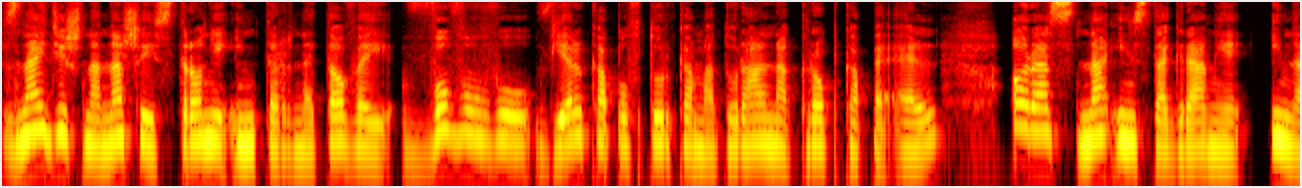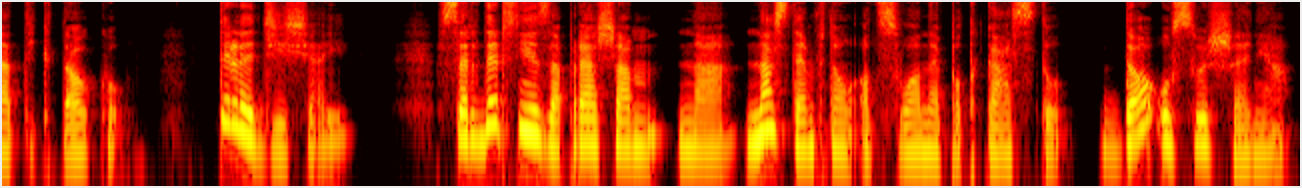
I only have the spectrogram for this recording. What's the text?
znajdziesz na naszej stronie internetowej www.wielkapowtórkamaturalna.pl oraz na Instagramie i na TikToku. Tyle dzisiaj. Serdecznie zapraszam na następną odsłonę podcastu. Do usłyszenia.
